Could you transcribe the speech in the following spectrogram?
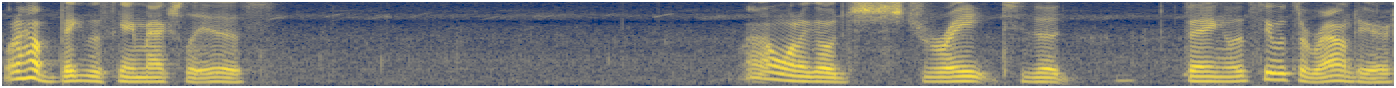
wonder how big this game actually is. I don't want to go straight to the thing. Let's see what's around here.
